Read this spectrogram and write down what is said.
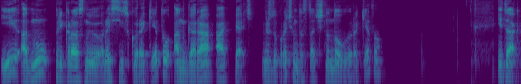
и одну прекрасную российскую ракету Ангара А5. Между прочим, достаточно новую ракету. Итак,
